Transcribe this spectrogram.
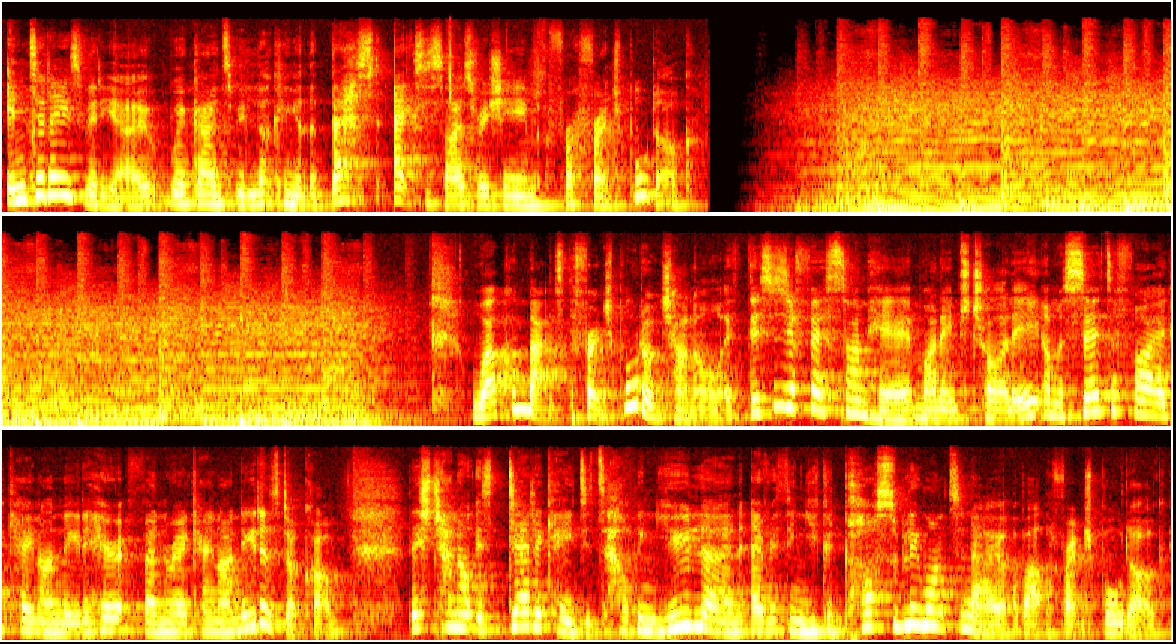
In today's video, we're going to be looking at the best exercise regime for a French Bulldog. Welcome back to the French Bulldog channel. If this is your first time here, my name's Charlie. I'm a certified canine leader here at FenrirCanineLeaders.com. This channel is dedicated to helping you learn everything you could possibly want to know about the French Bulldog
